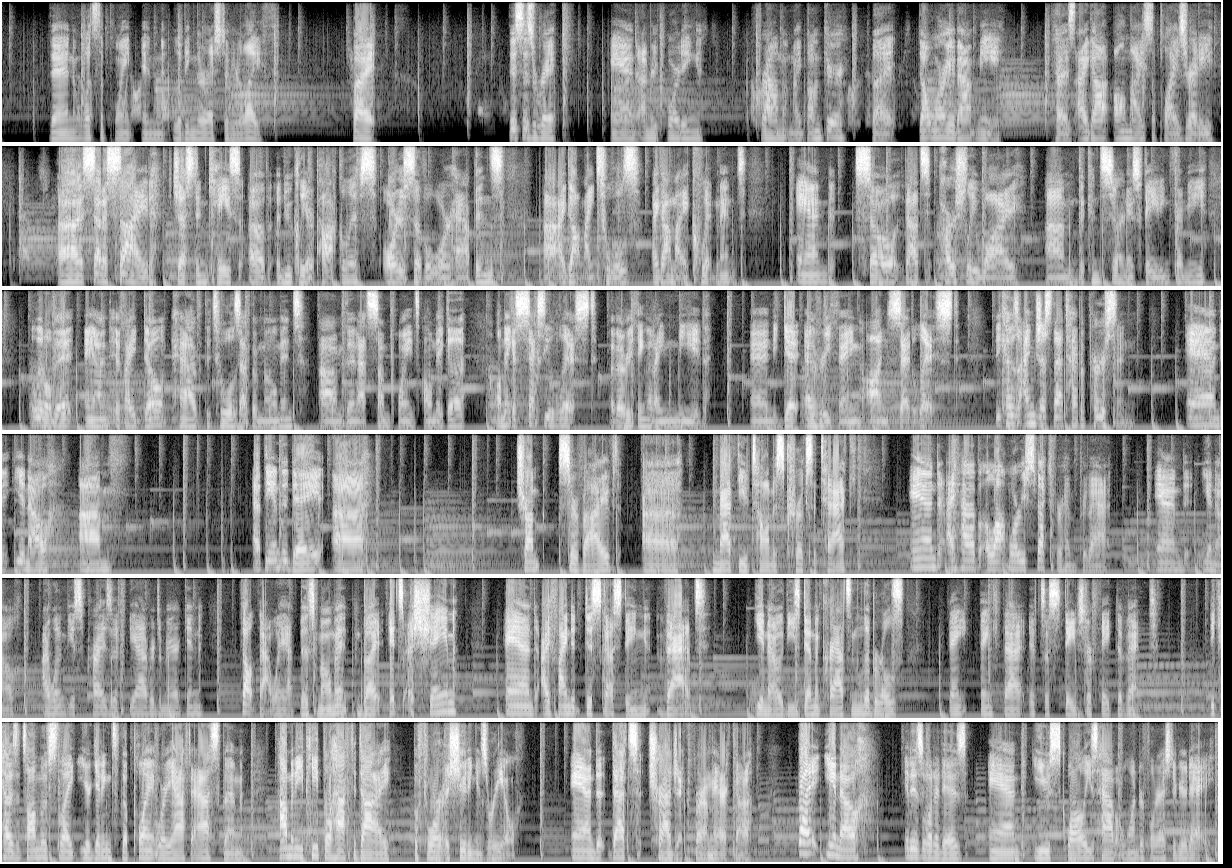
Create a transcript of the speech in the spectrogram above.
then what's the point in living the rest of your life? But this is Rick, and I'm recording from my bunker, but don't worry about me, because I got all my supplies ready, uh, set aside just in case of a nuclear apocalypse or a civil war happens. Uh, I got my tools, I got my equipment, and so that's partially why um, the concern is fading from me a little bit. And if I don't have the tools at the moment, um, then at some point I'll make a I'll make a sexy list of everything that I need and get everything on said list because I'm just that type of person. And you know, um, at the end of the day, uh, Trump survived. Uh, Matthew Thomas Crooks' attack, and I have a lot more respect for him for that. And, you know, I wouldn't be surprised if the average American felt that way at this moment, but it's a shame and I find it disgusting that, you know, these Democrats and liberals think, think that it's a staged or faked event. Because it's almost like you're getting to the point where you have to ask them how many people have to die before a shooting is real. And that's tragic for America. But, you know, it is what it is. And you squallies have a wonderful rest of your day.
